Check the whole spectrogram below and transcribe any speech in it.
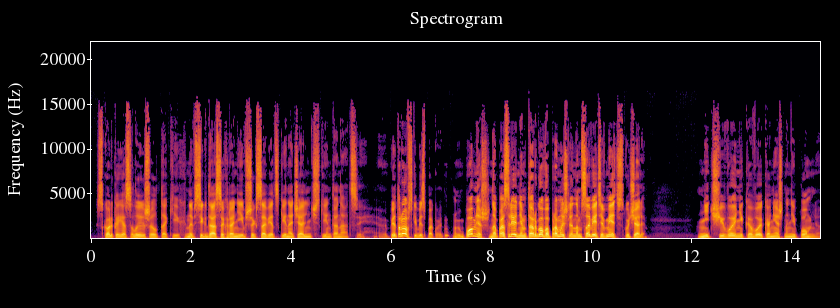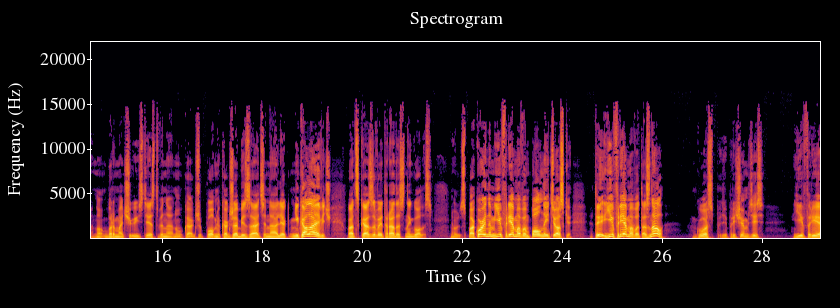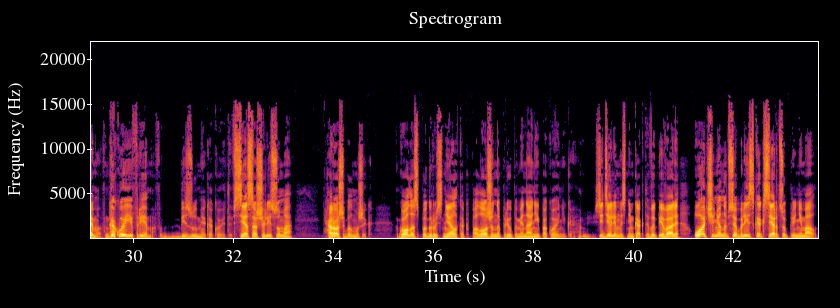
Сколько я слышал таких, навсегда сохранивших советские начальнические интонации. Петровский беспокоит. Помнишь, на последнем торгово-промышленном совете вместе скучали? Ничего и никого я, конечно, не помню, но бормочу, естественно. Ну, как же помню, как же обязательно, Олег Николаевич, подсказывает радостный голос. «Ну, спокойным Ефремовым полной тезки. Ты Ефремова-то знал? Господи, при чем здесь Ефремов. Какой Ефремов? Безумие какое-то. Все сошли с ума. Хороший был мужик. Голос погрустнел, как положено при упоминании покойника. Сидели мы с ним как-то, выпивали. Очень он все близко к сердцу принимал.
